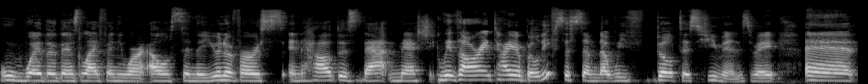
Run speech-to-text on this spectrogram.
whether there's life anywhere else in the universe and how does that mesh with our entire belief system that we've built as humans, right? And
